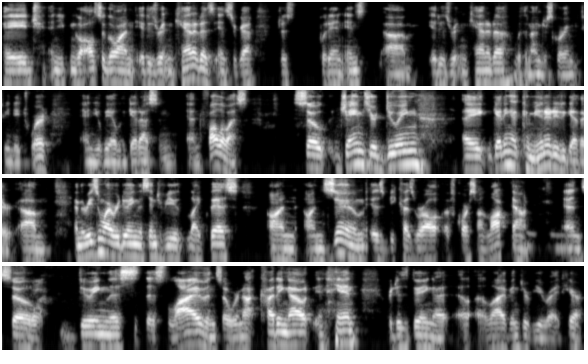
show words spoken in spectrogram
page, and you can go also go on It Is Written Canada's Instagram. Just put in, in um, it is written Canada with an underscore in between each word, and you'll be able to get us and, and follow us. So, James, you're doing a getting a community together, um, and the reason why we're doing this interview like this on on Zoom is because we're all, of course, on lockdown, mm-hmm. and so doing this this live, and so we're not cutting out and in. We're just doing a, a, a live interview right here,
